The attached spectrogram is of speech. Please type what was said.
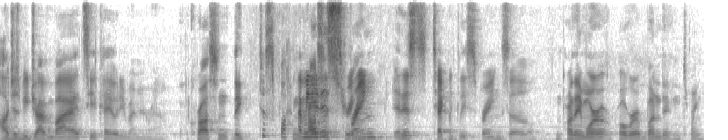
I'll just be driving by, I'd see a coyote running around. Crossing, they just fucking. I mean, it is spring. It is technically spring, so Are they more overabundant in spring?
